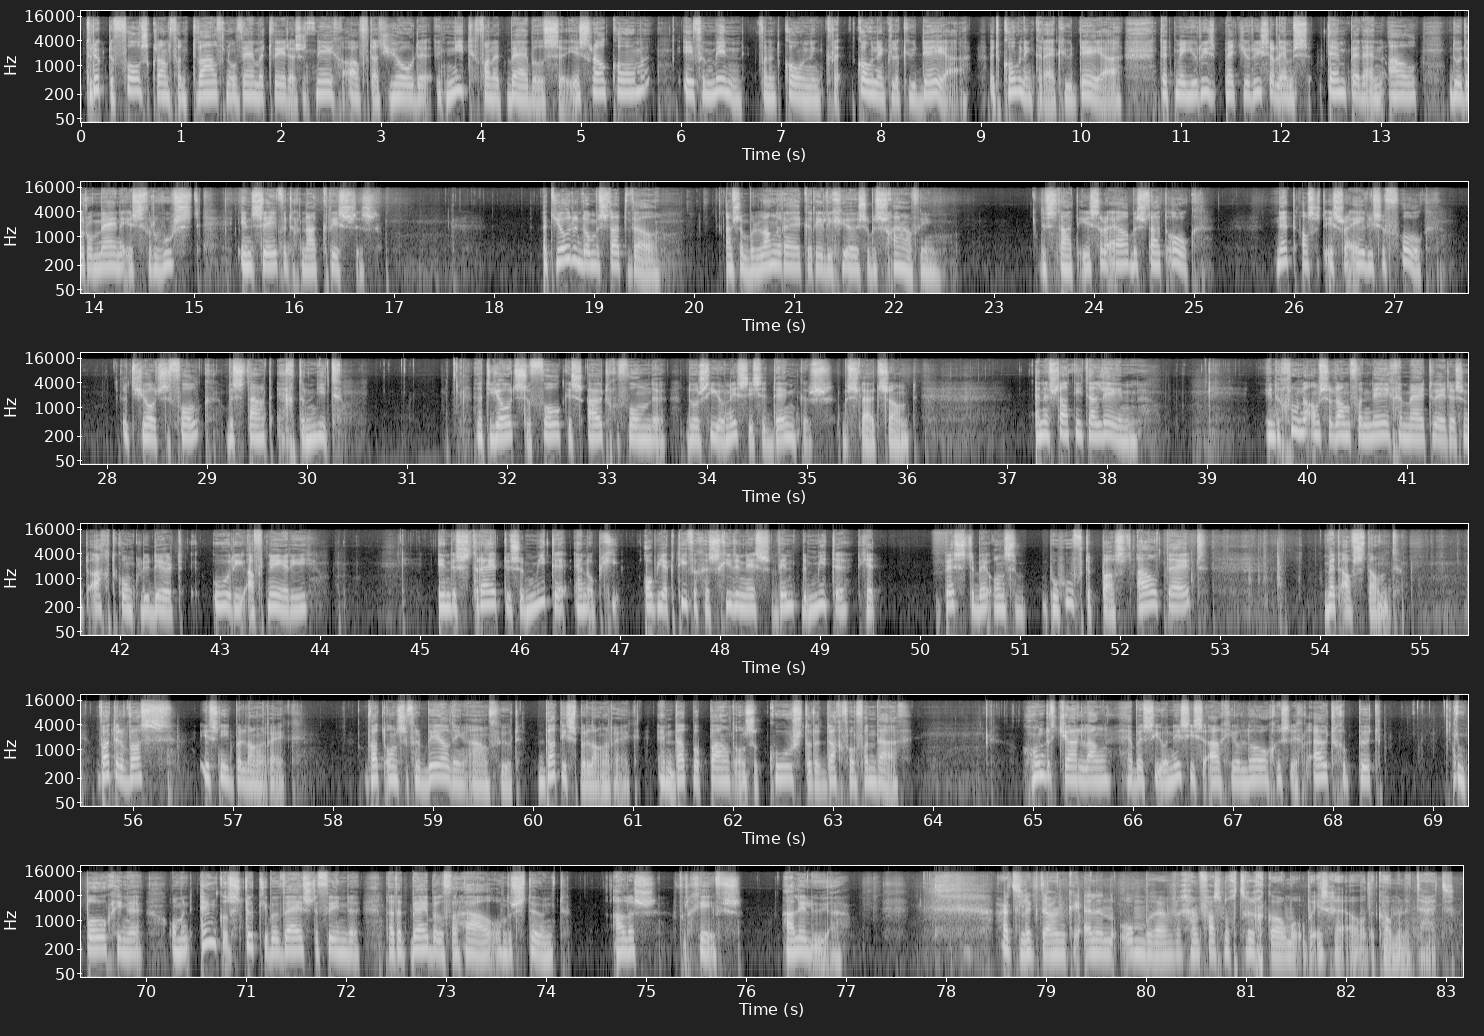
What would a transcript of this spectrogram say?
drukt de Volkskrant van 12 november 2009 af dat Joden niet van het Bijbelse Israël komen, evenmin van het Koninklijk Judea, het Koninkrijk Judea, dat met Jeruzalems tempel en al door de Romeinen is verwoest in 70 na Christus. Het Jodendom bestaat wel als een belangrijke religieuze beschaving. De staat Israël bestaat ook, net als het Israëlische volk. Het Joodse volk bestaat echter niet. Het Joodse volk is uitgevonden door Zionistische denkers, besluit Zand. En hij staat niet alleen. In de Groene Amsterdam van 9 mei 2008 concludeert Uri Afneri... In de strijd tussen mythe en objectieve geschiedenis wint de mythe die het beste bij onze behoeften past. Altijd met afstand. Wat er was, is niet belangrijk. Wat onze verbeelding aanvuurt, dat is belangrijk. En dat bepaalt onze koers tot de dag van vandaag. Honderd jaar lang hebben Sionistische archeologen zich uitgeput in pogingen om een enkel stukje bewijs te vinden dat het Bijbelverhaal ondersteunt. Alles vergeefs. Halleluja. Hartelijk dank, Ellen Ombre. We gaan vast nog terugkomen op Israël de komende tijd.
